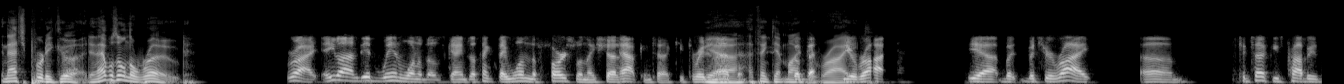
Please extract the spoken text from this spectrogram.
and that's pretty good. And that was on the road. Right. Elon did win one of those games. I think they won the first one. They shut out Kentucky three to yeah, nothing. I think that might but, be right. You're right. Yeah, but but you're right. Um, Kentucky's probably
